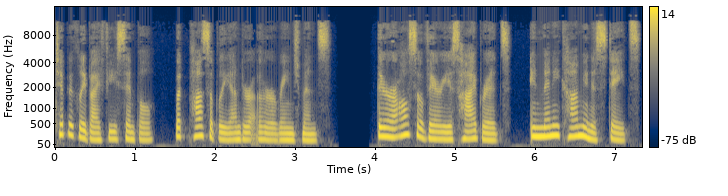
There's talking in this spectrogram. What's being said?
typically by fee simple, but possibly under other arrangements. There are also various hybrids. In many communist states,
